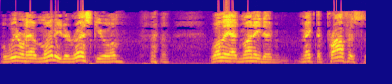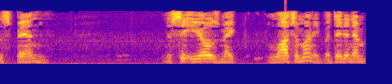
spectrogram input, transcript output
well, we don't have money to rescue them. well, they had money to make the profits to spend. The CEOs make lots of money, but they didn't have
